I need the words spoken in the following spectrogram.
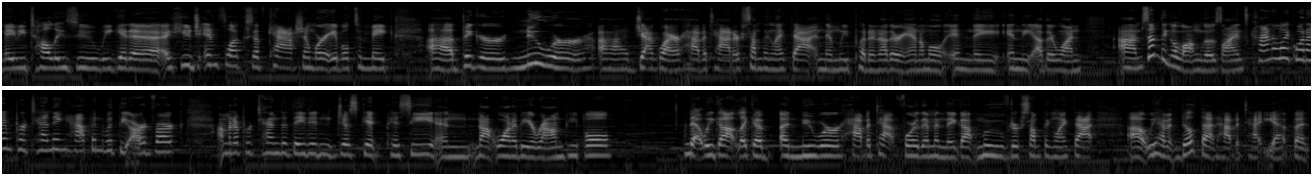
maybe Tully Zoo, we get a, a, huge influx of cash and we're able to make a bigger, newer uh, jaguar habitat or something like that, and then we put another animal in the in the other one. Um, something along those lines, kind of like what I'm pretending happened with the aardvark. I'm gonna pretend that they didn't just get pissy and not want to be around people that we got like a, a, newer habitat for them and they got moved or something like that. Uh, we haven't built that habitat yet, but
